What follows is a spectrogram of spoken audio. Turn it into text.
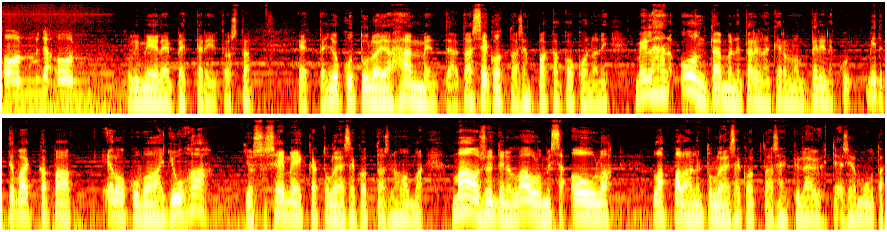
on ja on. Tuli mieleen Petteri tuosta että joku tulee ja hämmentää tai sekoittaa sen pakka kokonaan, niin meillähän on tämmöinen tarinankerronnan perinne, kun mietitte vaikkapa elokuvaa Juha, jossa se meikka tulee ja sekoittaa sen homman. Maa on syntynyt laulu, missä Oula, lappalainen tulee ja sekoittaa sen kyläyhteisö ja muuta.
